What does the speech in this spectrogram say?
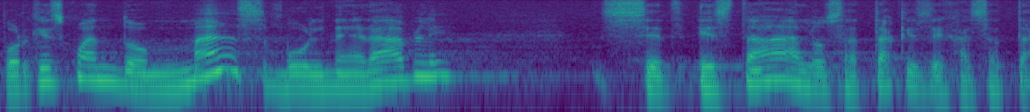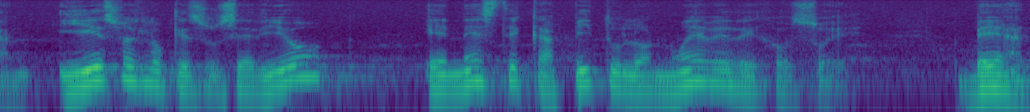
porque es cuando más vulnerable se está a los ataques de Hasatán. Y eso es lo que sucedió en este capítulo 9 de Josué. Vean,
